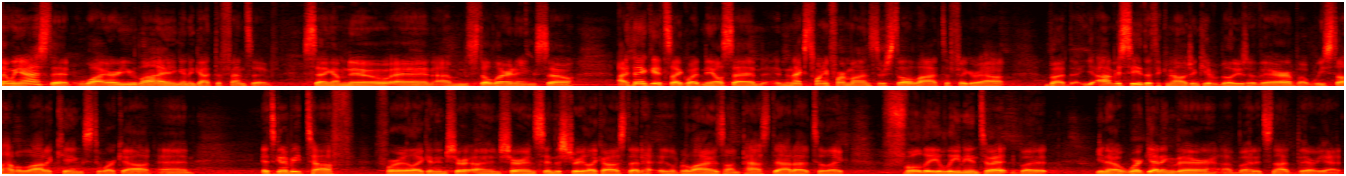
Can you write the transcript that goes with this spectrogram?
then we asked it, "Why are you lying?" And it got defensive saying I'm new and I'm still learning. So I think it's like what Neil said. In the next 24 months, there's still a lot to figure out. But obviously, the technology and capabilities are there, but we still have a lot of kinks to work out, and it's going to be tough for like an, insur- an insurance industry like us that relies on past data to like fully lean into it. But you know, we're getting there, uh, but it's not there yet.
